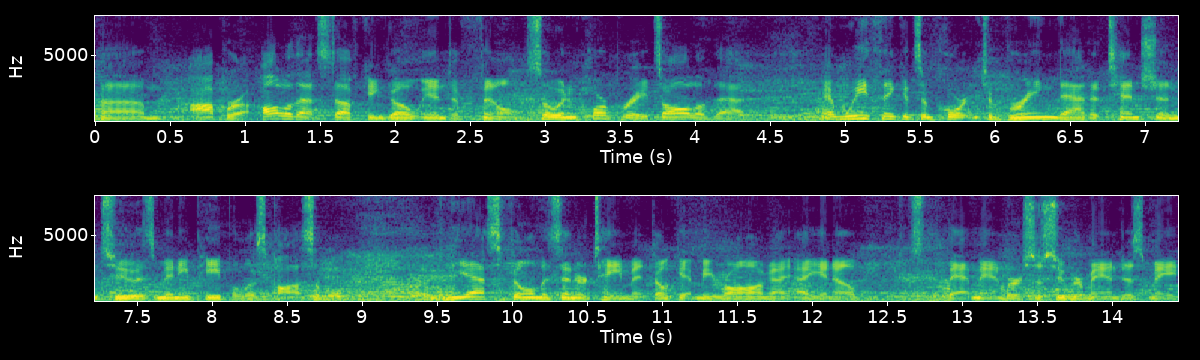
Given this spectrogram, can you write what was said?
um, opera. All of that stuff can go into film. So it incorporates all of that. And we think it's important to bring that attention to as many people as possible. Yes, film is entertainment. Don't get me wrong. I, I you know, Batman versus Superman just made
